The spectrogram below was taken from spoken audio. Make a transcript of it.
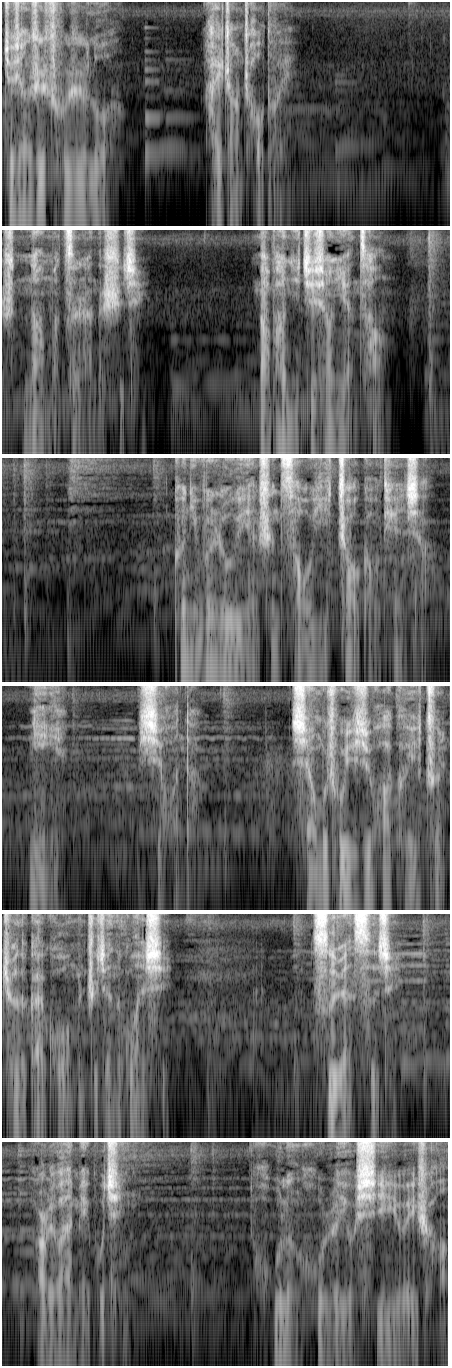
就像日出日落，海涨潮退，是那么自然的事情。哪怕你极想掩藏，可你温柔的眼神早已昭告天下，你喜欢他。想不出一句话可以准确的概括我们之间的关系，似远似近，而又暧昧不清，忽冷忽热又习以为常，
